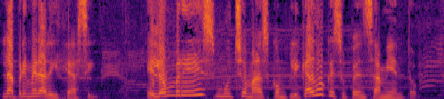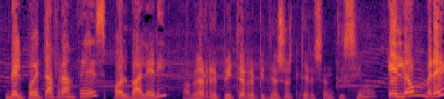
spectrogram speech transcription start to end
La primera dice así: El hombre es mucho más complicado que su pensamiento. Del poeta francés Paul Valéry. A ver, repite, repite, eso es interesantísimo, El hombre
